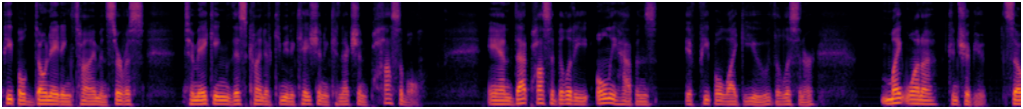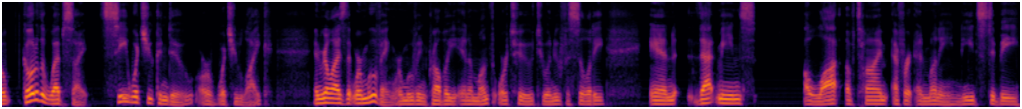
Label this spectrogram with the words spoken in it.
people donating time and service to making this kind of communication and connection possible. And that possibility only happens if people like you, the listener, might want to contribute. So go to the website, see what you can do or what you like, and realize that we're moving. We're moving probably in a month or two to a new facility. And that means a lot of time, effort, and money needs to be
